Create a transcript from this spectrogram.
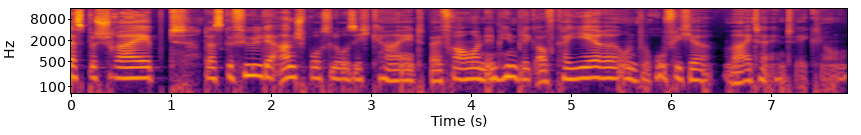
das beschreibt das Gefühl der Anspruchslosigkeit bei Frauen im Hinblick auf Karriere und berufliche Weiterentwicklung.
